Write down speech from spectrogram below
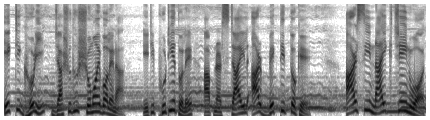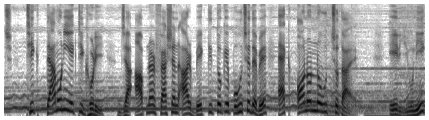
একটি ঘড়ি যা শুধু সময় বলে না, এটি ফুটিয়ে তোলে আপনার স্টাইল আর ব্যক্তিত্বকে। আরসি নাইক চেইন ওয়াচ ঠিক তেমনই একটি ঘড়ি যা আপনার ফ্যাশন আর ব্যক্তিত্বকে পৌঁছে দেবে এক অনন্য উচ্চতায়। এর ইউনিক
